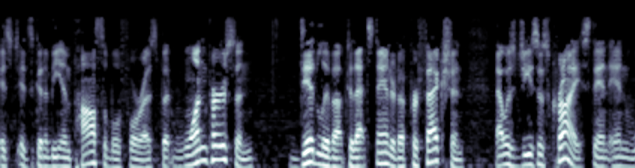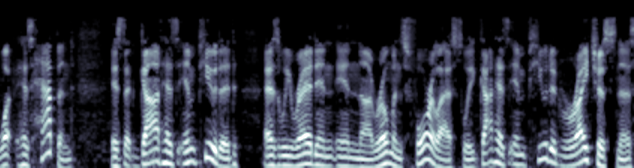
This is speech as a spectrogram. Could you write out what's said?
it's it's going to be impossible for us. But one person did live up to that standard of perfection. That was Jesus Christ. And and what has happened is that God has imputed, as we read in in uh, Romans four last week, God has imputed righteousness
